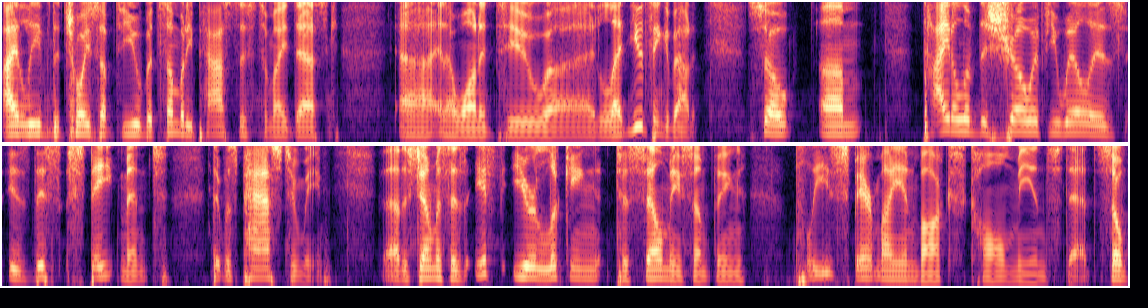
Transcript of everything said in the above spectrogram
I leave the choice up to you, but somebody passed this to my desk uh, and I wanted to uh, let you think about it. So, um, title of the show, if you will, is is this statement that was passed to me. Uh, this gentleman says, "If you're looking to sell me something." Please spare my inbox. Call me instead. So,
